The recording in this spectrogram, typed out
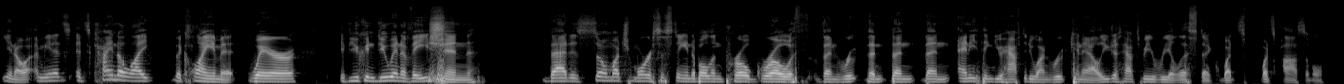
you know, I mean, it's it's kind of like the climate where if you can do innovation that is so much more sustainable and pro growth than root than than than anything you have to do on root canal. You just have to be realistic. What's what's possible.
